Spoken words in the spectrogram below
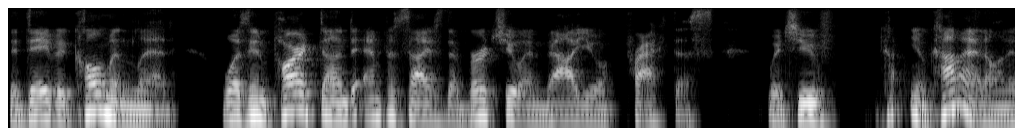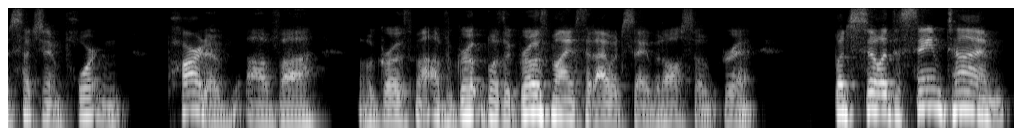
that David Coleman led was in part done to emphasize the virtue and value of practice, which you've you know commented on is such an important part of of uh, of a growth of a growth both a growth mindset I would say, but also grit. But so at the same time,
